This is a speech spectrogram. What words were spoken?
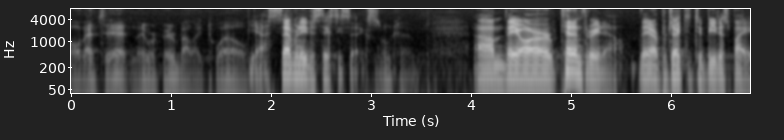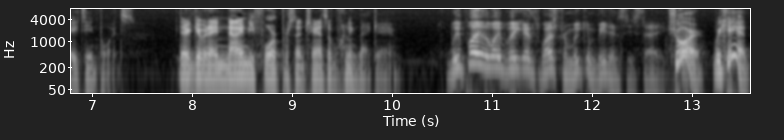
oh, that's it. They were favored by like 12. Yeah, 70 to 66. Okay. Um, they are 10 and 3 now. They are projected to beat us by 18 points. They're given a 94% chance of winning that game. We play the way we play against Western. We can beat NC State. Sure, we can.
